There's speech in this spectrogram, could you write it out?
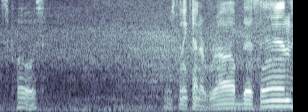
I suppose. I'm just going to kind of rub this in.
